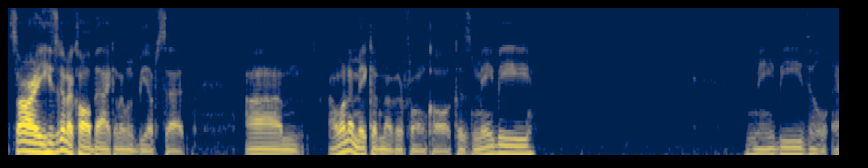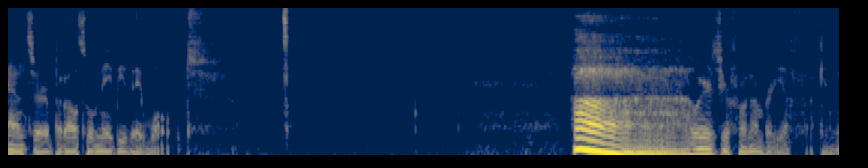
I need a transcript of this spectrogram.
Sorry. He's gonna call back and I'm gonna be upset. Um, I want to make another phone call because maybe, maybe they'll answer, but also maybe they won't. Ah, where's your phone number? You fucking.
